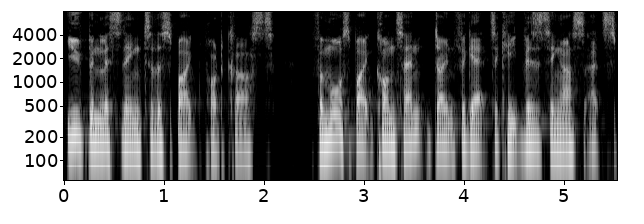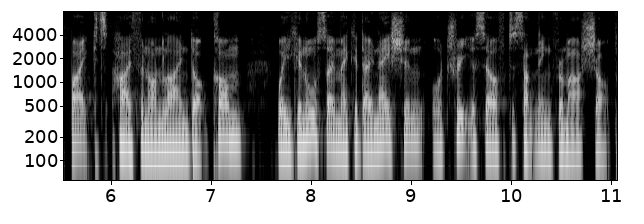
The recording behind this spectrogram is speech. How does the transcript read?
You've been listening to the Spiked podcast. For more Spiked content, don't forget to keep visiting us at spiked-online.com, where you can also make a donation or treat yourself to something from our shop.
